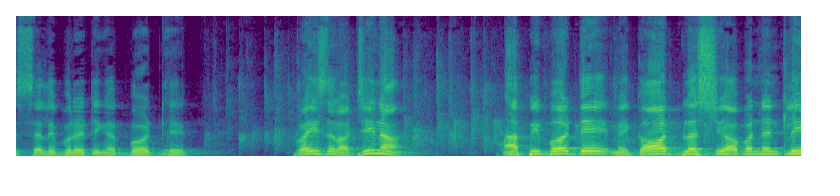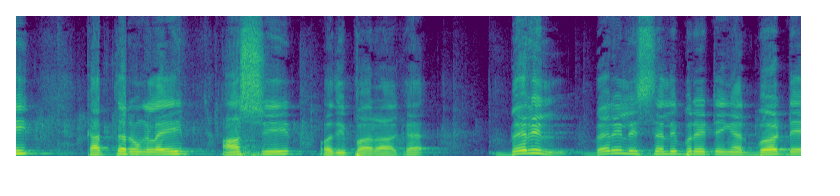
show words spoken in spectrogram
is celebrating at birthday praise அலா Jeena happy birthday may God bless you abundantly கத்தர் உங்களை ஆசீர்வதிப்பாராக. Beryl Beryl is celebrating at birthday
